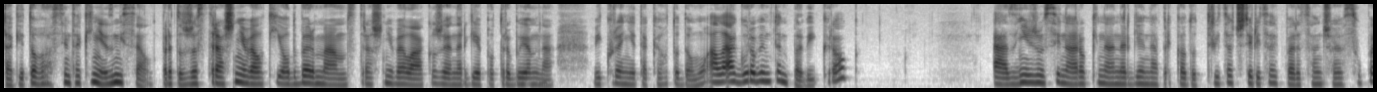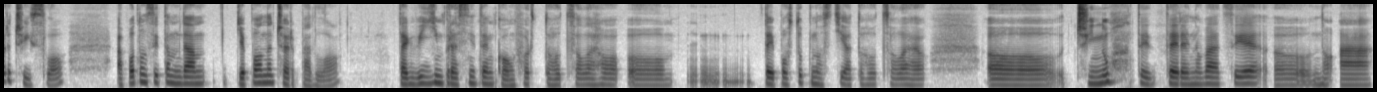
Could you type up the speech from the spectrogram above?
tak je to vlastne taký nezmysel, pretože strašne veľký odber mám, strašne veľa akože energie potrebujem na vykurenie takéhoto domu, ale ak urobím ten prvý krok, a znižujem si nároky na energie napríklad do 30-40%, čo je super číslo, a potom si tam dám teplné čerpadlo, tak vidím presne ten komfort toho celého, tej postupnosti a toho celého činu, tej, tej renovácie. No a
